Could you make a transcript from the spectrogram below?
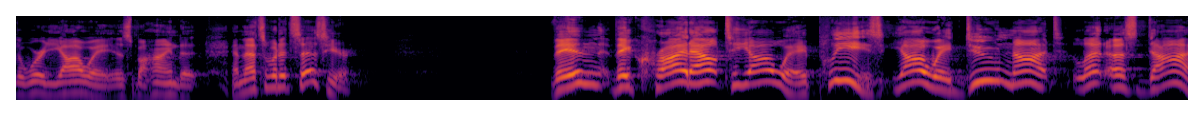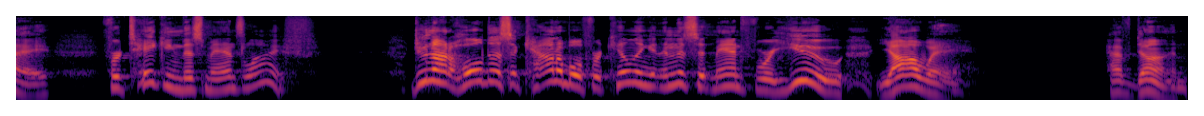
the word Yahweh is behind it. And that's what it says here. Then they cried out to Yahweh, Please, Yahweh, do not let us die for taking this man's life. Do not hold us accountable for killing an innocent man, for you, Yahweh, have done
